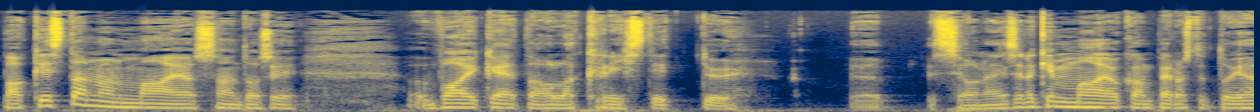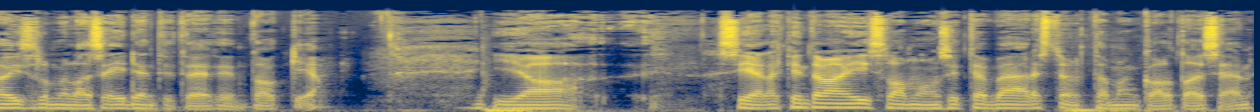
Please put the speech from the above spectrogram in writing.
Pakistan on maa, jossa on tosi vaikeaa olla kristitty se on ensinnäkin maa, joka on perustettu ihan islamilaisen identiteetin takia. Ja sielläkin tämä islam on sitten vääristynyt tämän kaltaiseen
